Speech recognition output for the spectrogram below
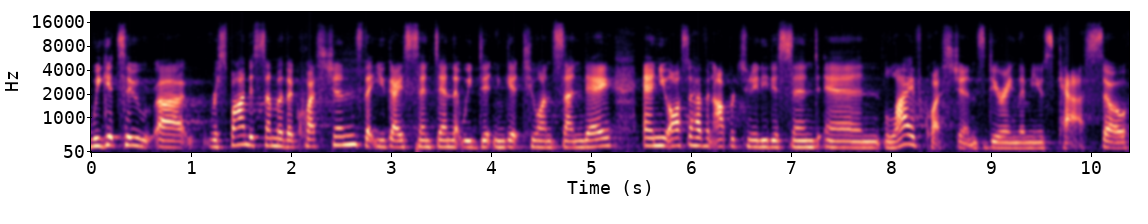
we get to uh, respond to some of the questions that you guys sent in that we didn't get to on Sunday. And you also have an opportunity to send in live questions during the Musecast. So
